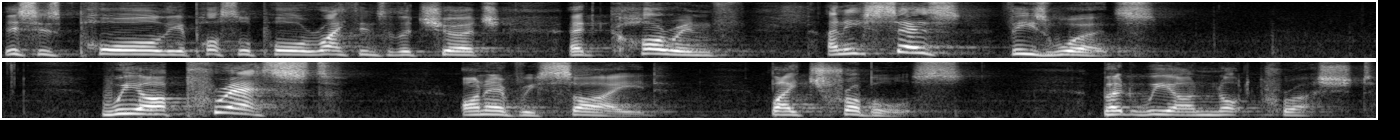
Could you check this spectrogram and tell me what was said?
This is Paul, the Apostle Paul, writing to the church at Corinth. And he says these words We are pressed on every side by troubles, but we are not crushed.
